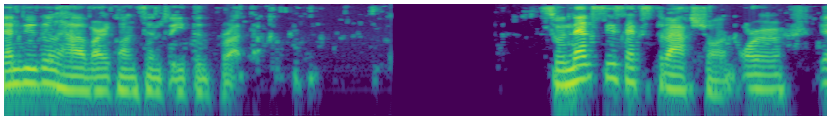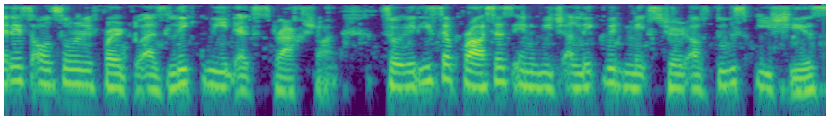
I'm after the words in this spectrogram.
Then we will have our concentrated product. So next is extraction or it is also referred to as liquid extraction. So it is a process in which a liquid mixture of two species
